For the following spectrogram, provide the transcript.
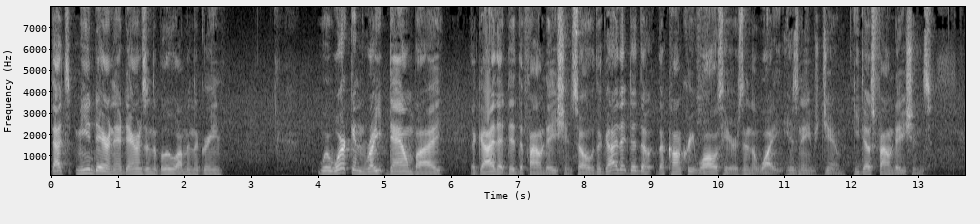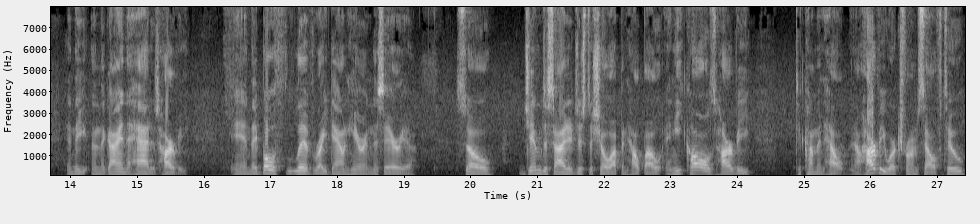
that's me and Darin there. Darin's in the blue. I'm in the green. We're working right down by the guy that did the foundation. So the guy that did the, the concrete walls here is in the white. His name's Jim. He does foundations. And the and the guy in the hat is Harvey. And they both live right down here in this area. So Jim decided just to show up and help out, and he calls Harvey to come and help. Now, Harvey works for himself too.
